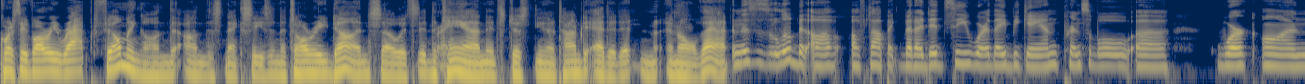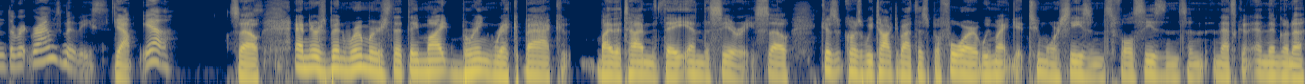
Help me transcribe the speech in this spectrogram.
Of course, they've already wrapped filming on the, on this next season. It's already done, so it's in the Right. can. It's just you know time to edit it and, and all that. And this is a little bit off off topic, but I did see where they began principal uh, work on the Rick Grimes movies. Yeah. Yeah. So, and there's been rumors that they might bring Rick back by the time that they end the series. So, because of course we talked about this before, we might get two more seasons, full seasons, and, and that's gonna, and they're going to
